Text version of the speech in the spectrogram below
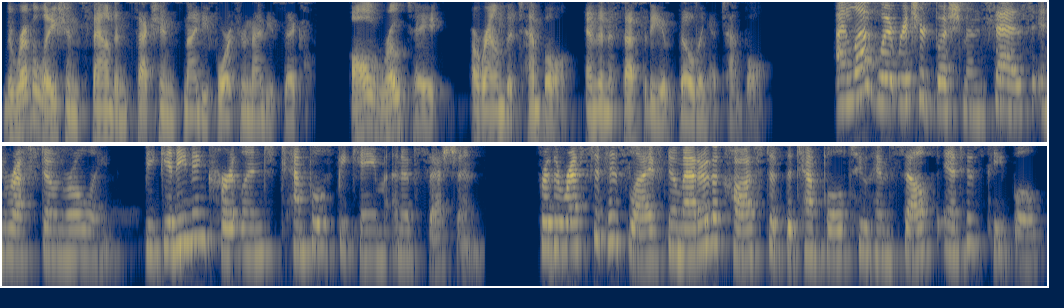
The revelations found in sections 94 through 96 all rotate around the temple and the necessity of building a temple. I love what Richard Bushman says in Rough Stone Rolling. Beginning in Kirtland, temples became an obsession. For the rest of his life, no matter the cost of the temple to himself and his people,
